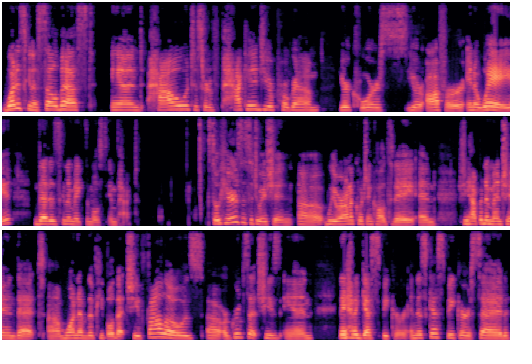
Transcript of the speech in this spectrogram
what is going to sell best and how to sort of package your program, your course, your offer in a way that is going to make the most impact. So here's the situation. Uh, we were on a coaching call today, and she happened to mention that um, one of the people that she follows uh, or groups that she's in, they had a guest speaker, and this guest speaker said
